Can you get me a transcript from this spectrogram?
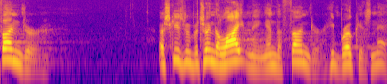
thunder, excuse me, between the lightning and the thunder, he broke his neck.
